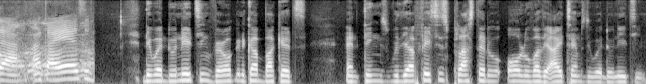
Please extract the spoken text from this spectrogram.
a anka. They were donating Veronica buckets and things with their faces plastered all over the items they were donating.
